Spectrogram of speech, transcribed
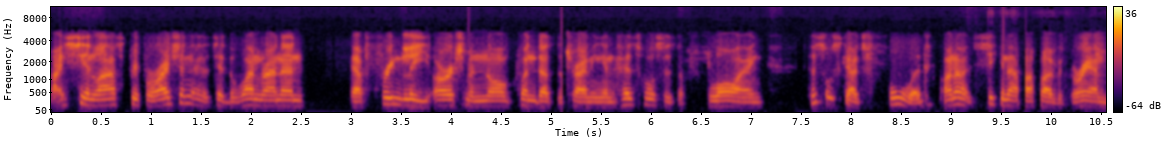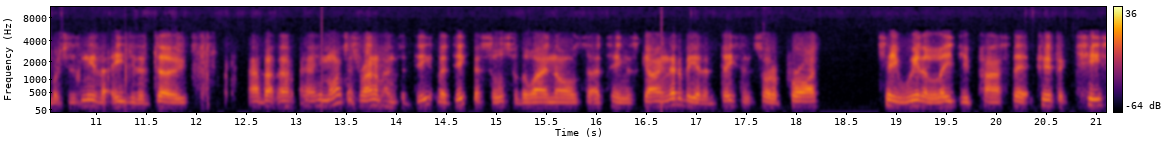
Vespasian last preparation, and it said the one run in. Our friendly Irishman Noel Quinn does the training, and his horses are flying. This horse goes forward. I know it's second up up over ground, which is never easy to do, uh, but uh, he might just run him into de- the deck horse for the way Noel's uh, team is going. That'll be at a decent sort of price. See where to lead you past that. Perfect test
